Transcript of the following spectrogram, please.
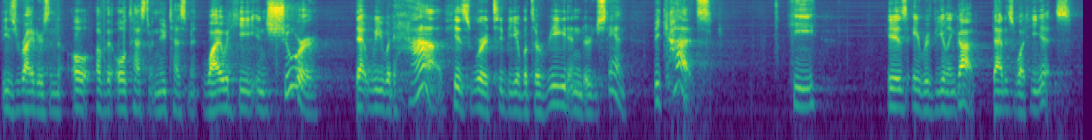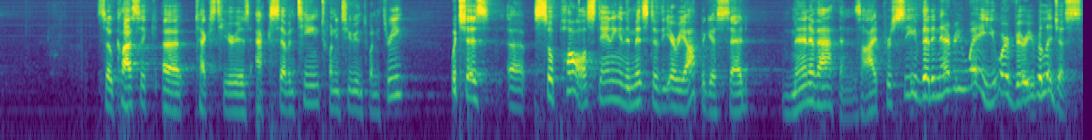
these writers the of the Old Testament, and New Testament, why would he ensure that we would have his word to be able to read and understand? Because he is a revealing God. That is what he is. So, classic uh, text here is Acts 17 22 and 23, which says uh, So Paul, standing in the midst of the Areopagus, said, Men of Athens, I perceive that in every way you are very religious.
